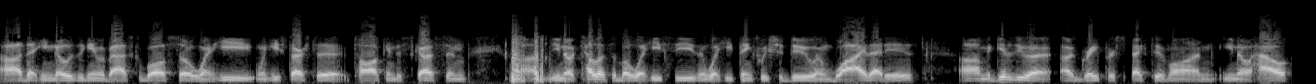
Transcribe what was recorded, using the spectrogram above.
uh, that he knows the game of basketball. So when he when he starts to talk and discuss and um, you know tell us about what he sees and what he thinks we should do and why that is, um, it gives you a, a great perspective on you know how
